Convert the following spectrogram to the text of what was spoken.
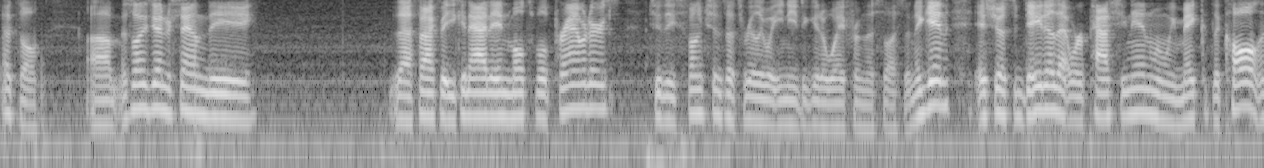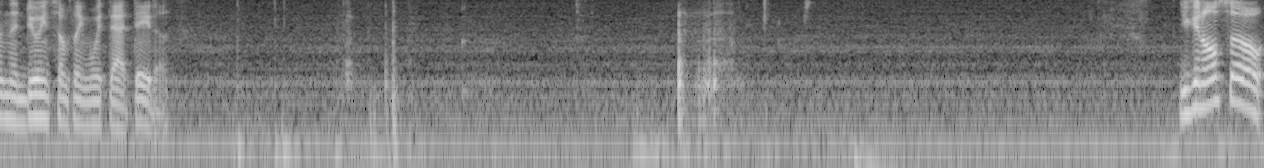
That's all. Um, as long as you understand the the fact that you can add in multiple parameters to these functions, that's really what you need to get away from this lesson. Again, it's just data that we're passing in when we make the call and then doing something with that data. You can also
